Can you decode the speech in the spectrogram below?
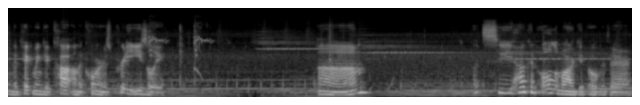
And the Pikmin get caught on the corners pretty easily. Um, let's see. How can Olimar get over there?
